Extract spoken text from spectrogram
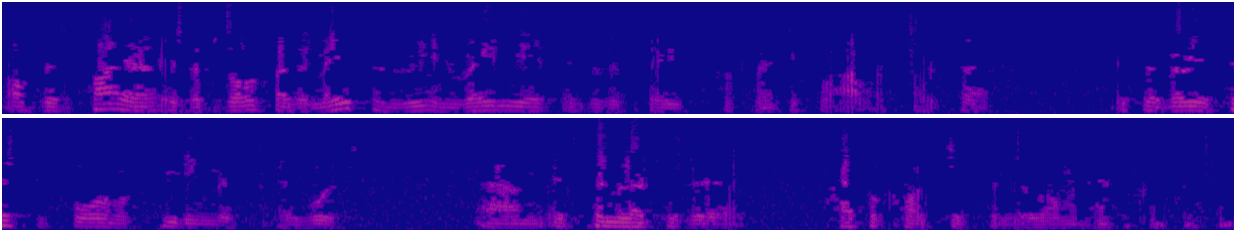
of the fire is absorbed by the masonry and radiates into the space for 24 hours. So it's a, it's a very efficient form of heating with uh, wood. Um, it's similar to the hypocaust system, the Roman hypocaust system.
